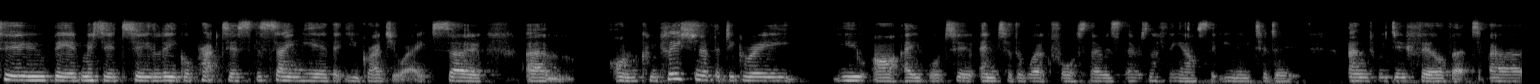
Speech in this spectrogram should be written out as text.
to be admitted to legal practice the same year that you graduate. So um, on completion of the degree, you are able to enter the workforce. There is, there is nothing else that you need to do. And we do feel that uh,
